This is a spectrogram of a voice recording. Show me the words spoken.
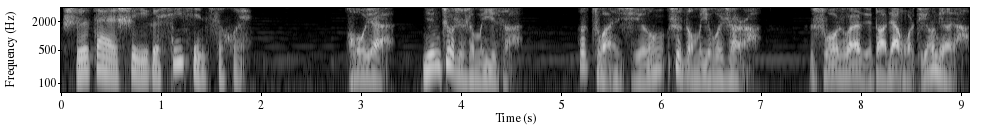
实在是一个新鲜词汇。侯爷，您这是什么意思？那转型是怎么一回事啊？说出来给大家伙听听呀！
